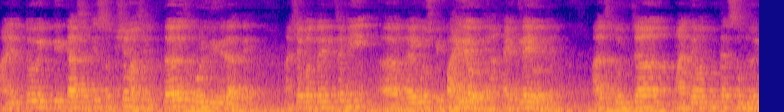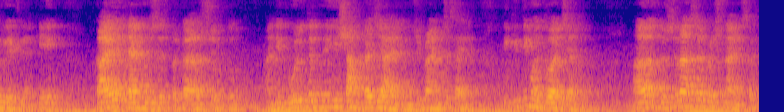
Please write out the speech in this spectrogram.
आणि तो व्यक्ती त्यासाठी सक्षम असेल तरच भूल दिली जाते. अशा पद्धतीचं मी काही गोष्टी पाहिल्या होत्या ऐकल्याही होत्या. आज तुमच्या माध्यमातून त्या समजून घेतल्या की काय डायग्नोसिस प्रकार असू शकतो आणि भूलतज्ञ ही शाखा जी आहे तुमची ब्रांचेस आहेत ती किती महत्वाची आहे? दुसरा असा प्रश्न आहे सर.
